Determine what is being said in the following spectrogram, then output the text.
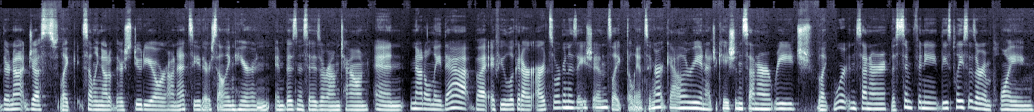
they're not just like selling out of their studio or on etsy. They're selling here in, in businesses around town. And not only that but if you look at our arts organizations like the lansing art gallery and education center reach like wharton center the symphony these places are employing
